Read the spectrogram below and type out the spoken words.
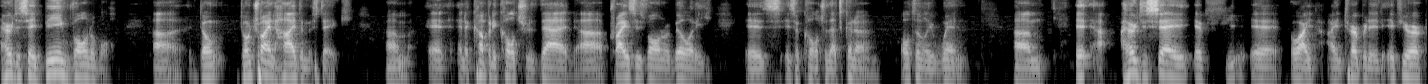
I heard you say being vulnerable. Uh, don't don't try and hide the mistake. Um, and, and, a company culture that uh, prizes vulnerability is is a culture that's going to ultimately win. Um, it, I heard you say if you, uh, or I, I interpreted if you're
